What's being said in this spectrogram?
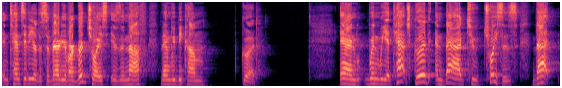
intensity or the severity of our good choice is enough, then we become good. And when we attach good and bad to choices, that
